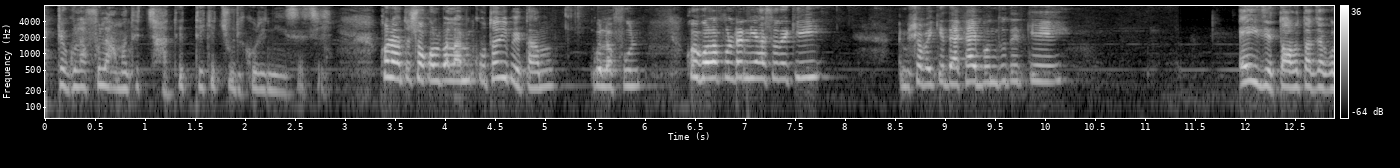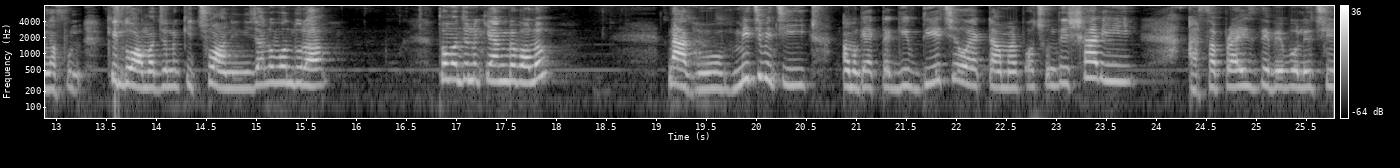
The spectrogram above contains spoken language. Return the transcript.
একটা গোলাপ ফুল আমাদের ছাদের থেকে চুরি করে নিয়ে এসেছি। কারণ এত সকালবেলা আমি কোথায় পেতাম গোলাপ ফুল? কই গোলাপ ফুলটা নিয়ে আসো দেখি। আমি সবাইকে দেখাই বন্ধুদেরকে। এই যে তরতাজা গোলাপ ফুল, কিন্তু আমার জন্য কিচ্ছু আনিনি, জানো বন্ধুরা? তোমার জন্য কি আনবে বলো? না গো মিচি মিচি আমাকে একটা গিফট দিয়েছে, ও একটা আমার পছন্দের শাড়ি আর সারপ্রাইজ দেবে বলেছে।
